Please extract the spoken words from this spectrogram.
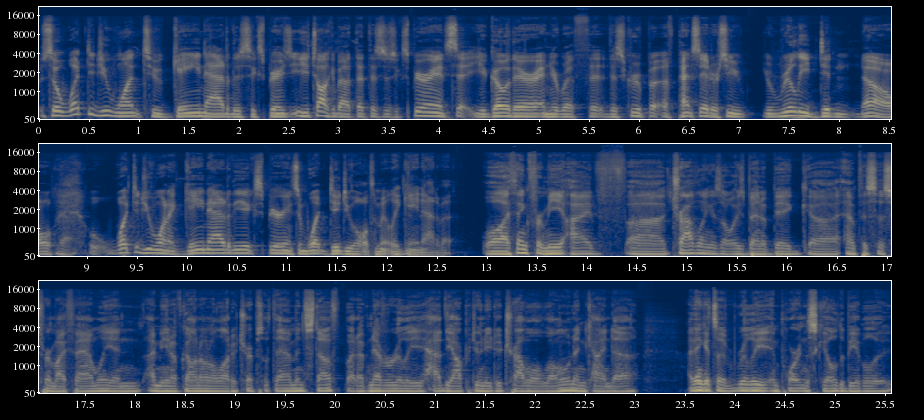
So, what did you want to gain out of this experience? You talk about that this is experience. You go there and you're with this group of Penn Staters you you really mm-hmm. didn't know. Yeah. What did you want to gain out of the experience, and what did you ultimately gain out of it? Well, I think for me, I've uh, traveling has always been a big uh, emphasis for my family, and I mean, I've gone on a lot of trips with them and stuff, but I've never really had the opportunity to travel alone and kind of. I think it's a really important skill to be able to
